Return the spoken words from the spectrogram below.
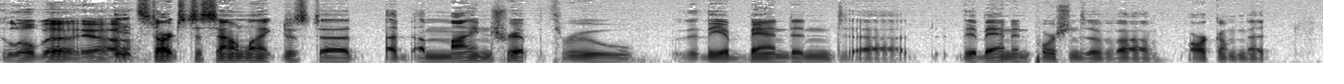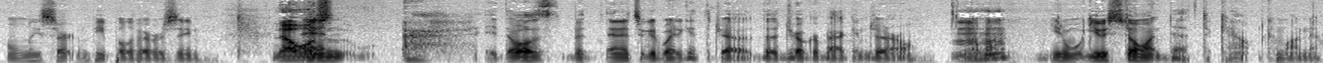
A little bit, yeah. it starts to sound like just a a, a mind trip through the, the abandoned uh, the abandoned portions of uh, Arkham that only certain people have ever seen. no, it was, and it was, but and it's a good way to get the jo- the Joker back in general. Mhm. You know, you still want death to count. Come on now.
